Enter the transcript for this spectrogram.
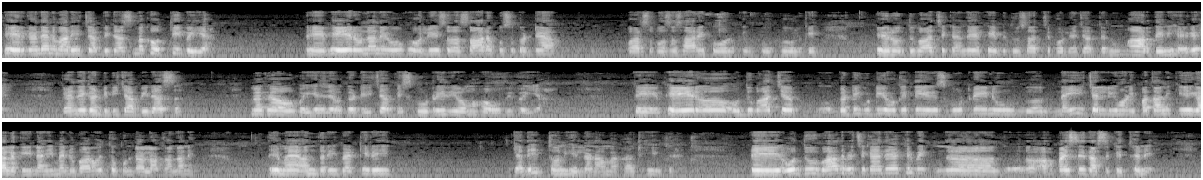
ਫੇਰ ਕਹਿੰਦੇ ਅਨਮਾਰੀ ਚਾਬੀ ਦੱਸ, ਮੈਂ ਕਿਹਾ ਉੱਥੇ ਪਈ ਆ। ਤੇ ਫੇਰ ਉਹਨਾਂ ਨੇ ਉਹ ਖੋਲੀ ਸਾਰਾ ਕੁਝ ਕੱਢਿਆ, ਪਰਸ ਪੁਰਸ ਸਾਰੇ ਖੋਲ ਕੇ ਖੋਲ ਕੇ ਫਿਰ ਉਸ ਤੋਂ ਬਾਅਦ ਚ ਕਹਿੰਦੇ ਕਿ ਵੀ ਤੂੰ ਸੱਚ ਬੋਲਿਆ ਚੱਲ ਤੈਨੂੰ ਮਾਰਦੇ ਨਹੀਂ ਹੈਗੇ। ਕਹਿੰਦੇ, ਗੱਡੀ ਦੀ ਚਾਬੀ ਦੱਸ। ਮੈਂ ਕਿਹਾ, ਉਹ ਪਈ ਆ ਜਾ ਗੱਡੀ ਦੀ ਚਾਬੀ, ਸਕੂਟਰੀ ਦੀ, ਉਹ ਮੈਂ ਕਿਹਾ ਵੀ ਪਈ ਆ। ਤੇ ਫੇਰ ਉਸ ਤੋਂ ਬਾਅਦ ਚ ਗੱਡੀ ਗੁੱਡੀ ਹੋ ਗਈ ਤੇ ਸਕੂਟਰੀ ਨੂੰ ਨਹੀਂ ਚੱਲੀ ਹੋਣੀ, ਪਤਾ ਨਹੀਂ ਕੀ ਗੱਲ ਕੀ ਨਹੀਂ, ਮੈਨੂੰ ਬਾਹਰੋਂ ਇੱਥੋਂ ਕੁੰਡਾ ਲਾਤਾ ਉਹਨਾਂ ਨੇ। ਤੇ ਮੈਂ ਅੰਦਰ ਹੀ ਬੈਠੀ ਰਹੀ। ਕਹਿੰਦੇ ਇੱਥੋਂ ਨਹੀਂ ਹਿੱਲਣਾ, ਮੈਂ ਕਿਹਾ ਠੀਕ ਹੈ। ਤੇ ਉਸ ਤੋਂ ਬਾਅਦ ਵਿੱਚ ਕਹਿੰਦੇ ਆ ਕਿ ਵੀ ਪੈਸੇ ਦੱਸ ਕਿੱਥੇ ਨੇ?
